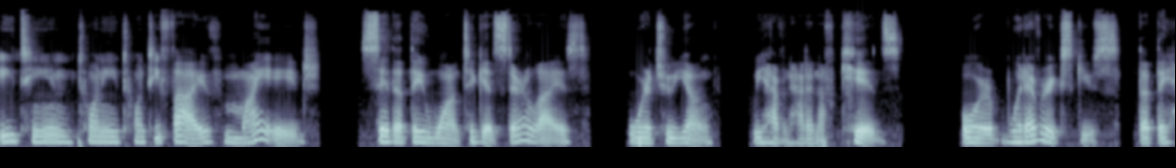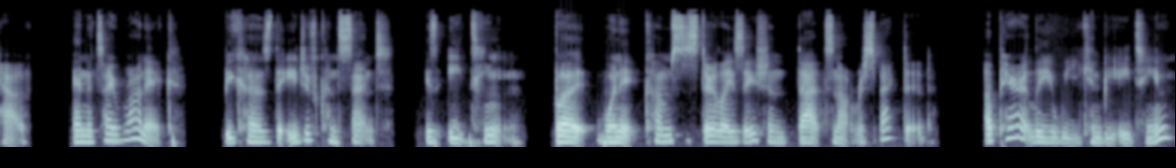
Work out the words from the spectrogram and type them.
18, 20, 25, my age, say that they want to get sterilized, we're too young. We haven't had enough kids, or whatever excuse that they have. And it's ironic because the age of consent is 18. But when it comes to sterilization, that's not respected. Apparently, we can be 18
